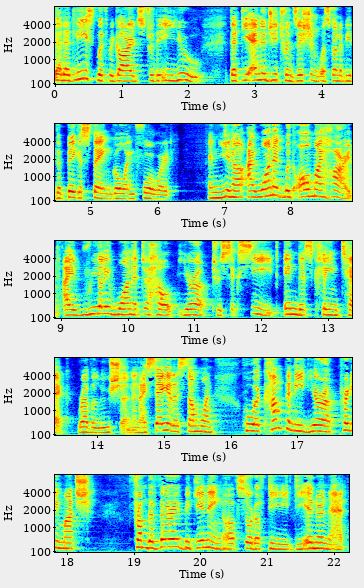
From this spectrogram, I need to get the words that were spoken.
that at least with regards to the EU, that the energy transition was going to be the biggest thing going forward. And, you know, I wanted with all my heart, I really wanted to help Europe to succeed in this clean tech revolution. And I say it as someone who accompanied Europe pretty much from the very beginning of sort of the, the internet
